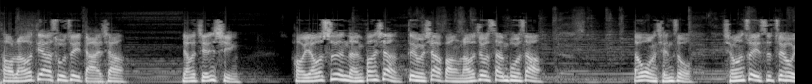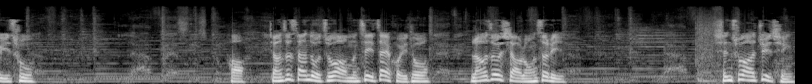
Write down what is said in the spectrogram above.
好，然后第二处这里打一下，然后捡醒。好，摇是南方向，队友下方，然后就山坡上，然后往前走，前方这里是最后一处。好，讲这三朵之后，我们自己再回脱，然后这个小龙这里，先触发剧情。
